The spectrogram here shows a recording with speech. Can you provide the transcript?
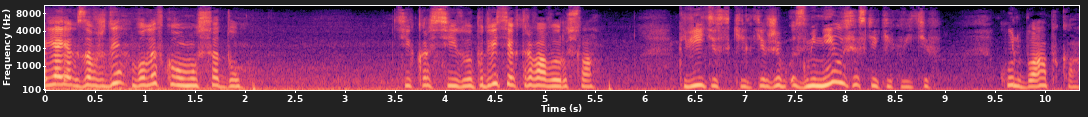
я, як завжди, в оливковому саду. В цій красі. Ви подивіться, як трава виросла. Квітів скільки. Вже змінилося скільки квітів. Кульбабка.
